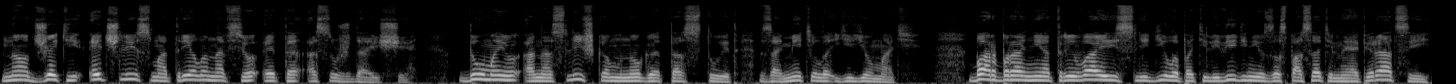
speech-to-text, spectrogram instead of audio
но Джеки Эчли смотрела на все это осуждающе. «Думаю, она слишком много тостует», — заметила ее мать. Барбара, не отрываясь, следила по телевидению за спасательной операцией,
